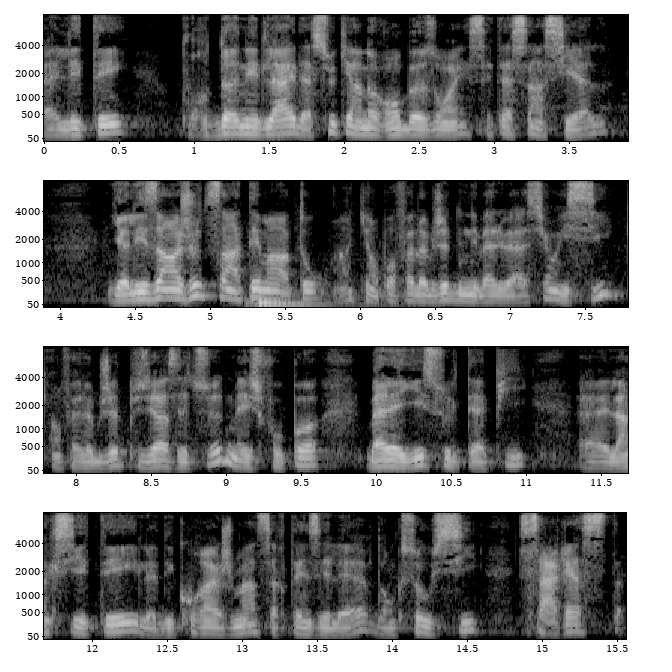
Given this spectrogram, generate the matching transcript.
euh, l'été pour donner de l'aide à ceux qui en auront besoin. C'est essentiel. Il y a les enjeux de santé mentaux hein, qui n'ont pas fait l'objet d'une évaluation ici, qui ont fait l'objet de plusieurs études, mais il ne faut pas balayer sous le tapis euh, l'anxiété, le découragement de certains élèves. Donc ça aussi, ça reste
